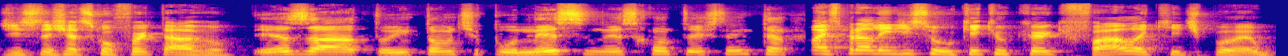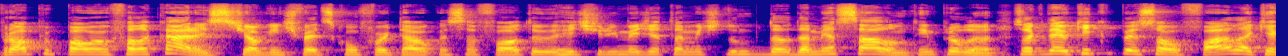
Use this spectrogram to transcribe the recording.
Disso deixar desconfortável. Exato. Então, tipo, nesse, nesse contexto eu entendo. Mas para além disso, o que, que o Kirk fala, que, tipo, o próprio Powell fala, cara, se alguém tiver desconfortável com essa foto, eu retiro imediatamente do, da, da, minha sala, não tem problema. Só que daí o que, que o pessoal fala é que é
